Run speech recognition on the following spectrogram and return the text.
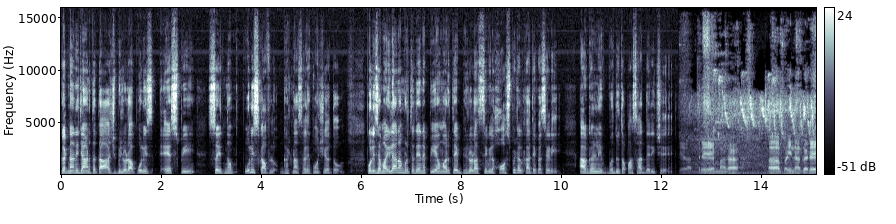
ઘટનાની જાણ થતાં જ ભિલોડા પોલીસ એસપી સહિતનો પોલીસ કાફલો ઘટના સ્થળે પહોંચ્યો હતો. પોલીસે મહિલાના મૃતદેહને પીએમ અર્થે ભિલોડા સિવિલ હોસ્પિટલ ખાતે ખસેડી આગળની વધુ તપાસ હાથ ધરી છે. રાત્રે મારા ભાઈના ઘરે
